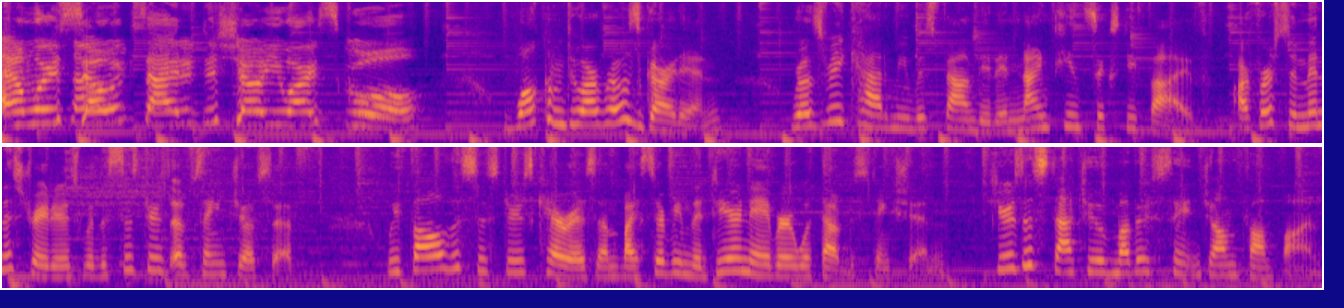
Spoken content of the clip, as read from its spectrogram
And we're so excited to show you our school. Welcome to our Rose Garden. Rosary Academy was founded in 1965. Our first administrators were the Sisters of St. Joseph. We follow the sisters' charism by serving the dear neighbor without distinction. Here's a statue of Mother St. John Fontbonne.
